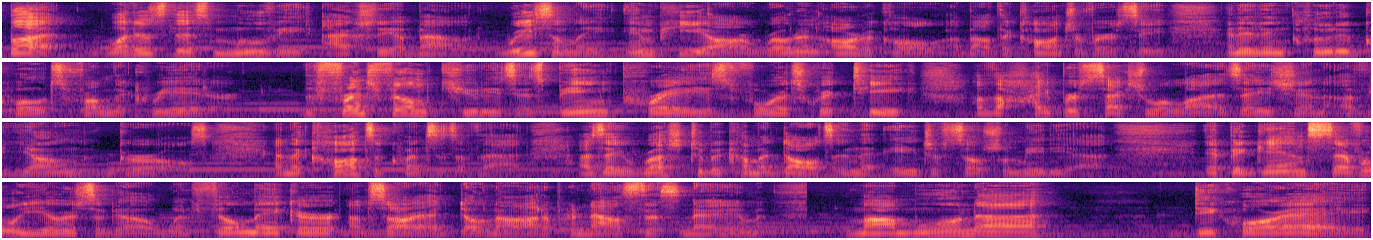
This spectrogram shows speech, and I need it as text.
But what is this movie actually about? Recently, NPR wrote an article about the controversy and it included quotes from the creator. The French film Cuties is being praised for its critique of the hypersexualization of young girls and the consequences of that as they rush to become adults in the age of social media. It began several years ago when filmmaker, I'm sorry, I don't know how to pronounce this name, Maimouna Diawara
